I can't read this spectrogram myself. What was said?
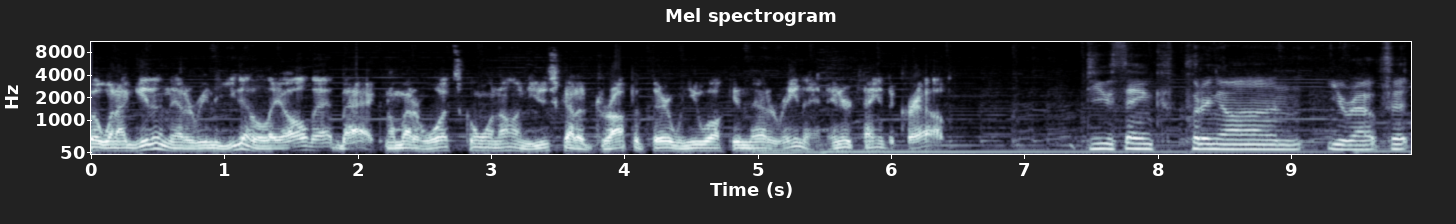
But when I get in that arena, you got to lay all that back, no matter what's going on. You just got to drop it there when you walk in that arena and entertain the crowd. Do you think putting on your outfit,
